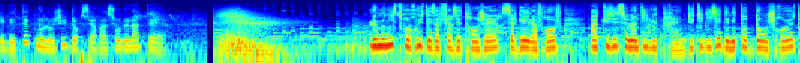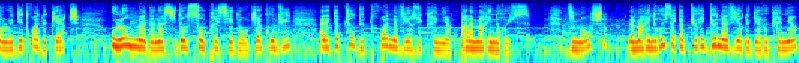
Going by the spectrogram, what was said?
et des technologies d'observation de la Terre. Le ministre russe des Affaires étrangères, Sergei Lavrov, a accusé ce lundi l'Ukraine d'utiliser des méthodes dangereuses dans le détroit de Kerch au lendemain d'un incident sans précédent qui a conduit à la capture de trois navires ukrainiens par la marine russe. Dimanche, la marine russe a capturé deux navires de guerre ukrainiens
